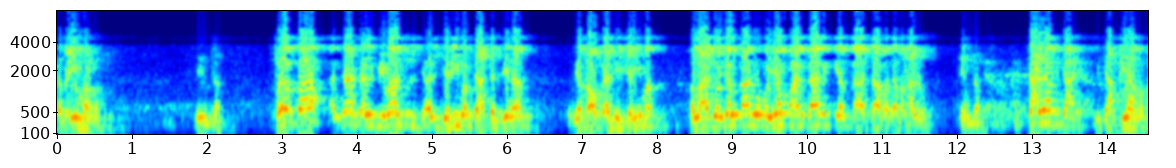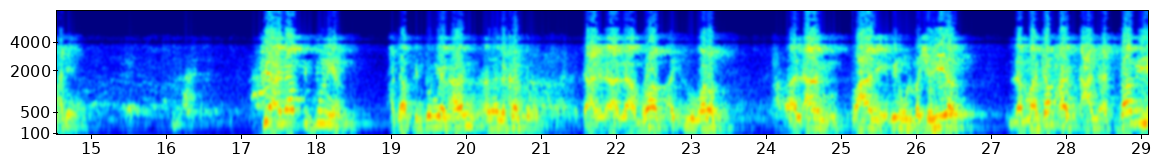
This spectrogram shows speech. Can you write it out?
سبعين مرة. فهمت؟ فيبقى الناس اللي بيمارسوا الجريمة بتاعت الزنا ويقعوا في هذه الجريمة. الله عز وجل قال ومن يفعل ذلك يلقى اثاما ده محله. فهمت تعالى بتاع بتاع قيامة بعدين. في عذاب في الدنيا. عذاب في الدنيا الآن أنا ذكرته. يعني الأمراض أي مرض. الآن تعاني منه البشرية. لما تبحث عن أسبابه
